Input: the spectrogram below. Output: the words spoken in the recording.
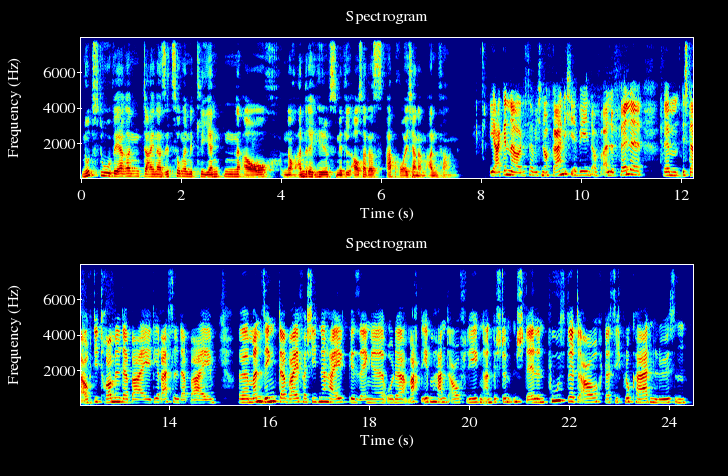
Nutzt du während deiner Sitzungen mit Klienten auch noch andere Hilfsmittel außer das Abräuchern am Anfang? Ja, genau, das habe ich noch gar nicht erwähnt. Auf alle Fälle ähm, ist da auch die Trommel dabei, die Rassel dabei. Äh, man singt dabei verschiedene Heilgesänge oder macht eben Handauflegen an bestimmten Stellen, pustet auch, dass sich Blockaden lösen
